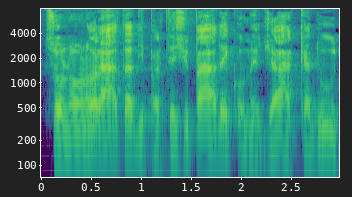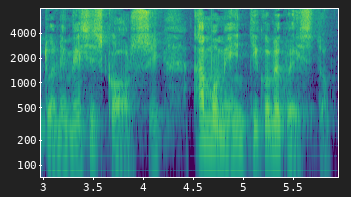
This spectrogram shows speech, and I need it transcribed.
Sono onorata di partecipare, come già accaduto nei mesi scorsi, a momenti come questo.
